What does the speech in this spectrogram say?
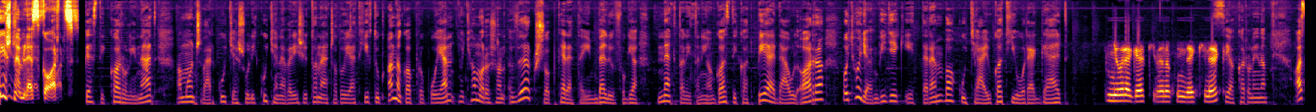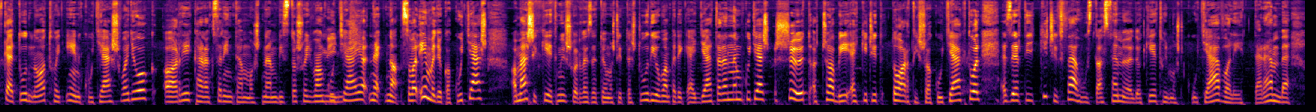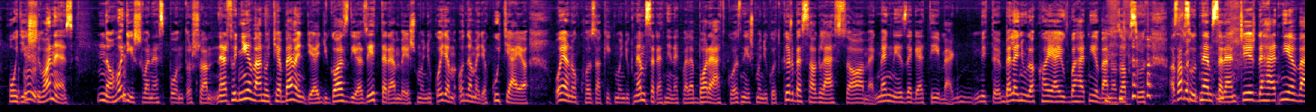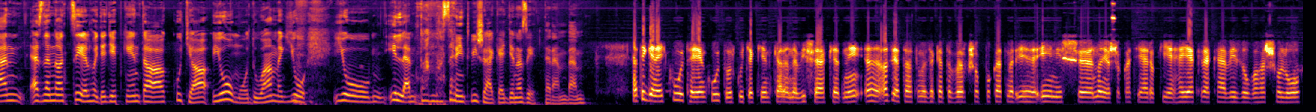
és nem lesz karc. Geszti Karolinát, a Mancsvár kutyasuli kutyanevelési tanácsadóját hívtuk annak apropóján, hogy hamarosan workshop keretein belül fogja megtanítani a gazdikat például arra, hogy hogyan vigyék étterembe a kutyájukat jó reggelt. Jó reggelt kívánok mindenkinek! Szia Karolina! Azt kell tudnod, hogy én kutyás vagyok, a Rékának szerintem most nem biztos, hogy van Nincs. kutyája. Ne, na, szóval én vagyok a kutyás, a másik két műsorvezető most itt a stúdióban pedig egyáltalán nem kutyás, sőt, a Csabi egy kicsit tart is a kutyáktól, ezért így kicsit felhúzta a szemöldökét, hogy most kutyával étterembe, hogy is hmm. van ez? Na, hogy is van ez pontosan? Mert hogy nyilván, hogyha bemegy egy gazdi az étterembe, és mondjuk oda, oda megy a kutyája olyanokhoz, akik mondjuk nem szeretnének vele barátkozni, és mondjuk ott körbeszaglásza, meg megnézegeti, meg mit, belenyúl a kajájukba, hát nyilván az abszolút, az abszolút nem szerencsés, de hát nyilván ez lenne a cél, hogy egyébként a kutya jó módúan, meg jó, jó illemtanna szerint viselkedjen az étteremben. Hát igen, egy kulthelyen kultúrkutyaként kellene viselkedni. Azért tartom ezeket a workshopokat, mert én is nagyon sokat járok ilyen helyekre, kávézóba hasonló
